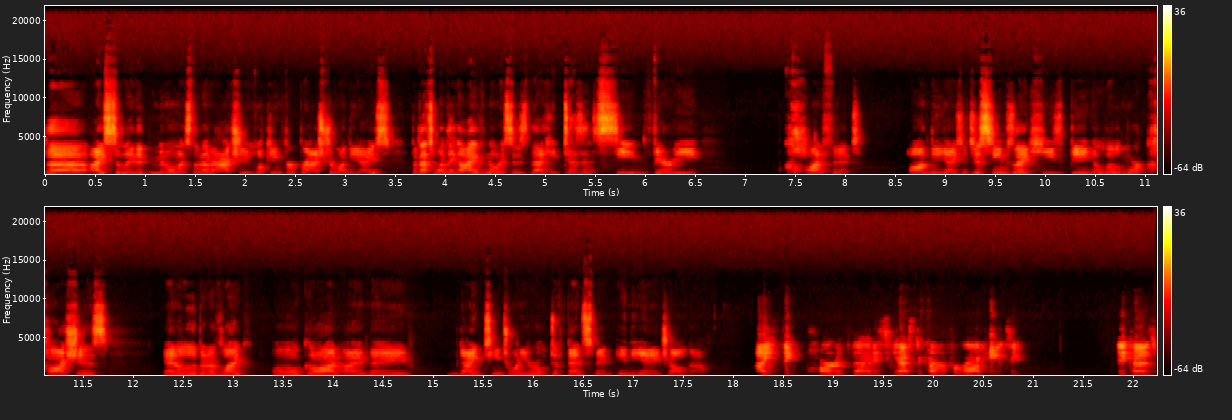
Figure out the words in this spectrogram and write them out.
the isolated moments that I'm actually looking for Brännström on the ice. But that's one thing I've noticed is that he doesn't seem very confident on the ice. It just seems like he's being a little more cautious and a little bit of like, oh god, I'm a 19, 20 year old defenseman in the NHL now. I think part of that is he has to cover for Ron Hainsey. Because,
